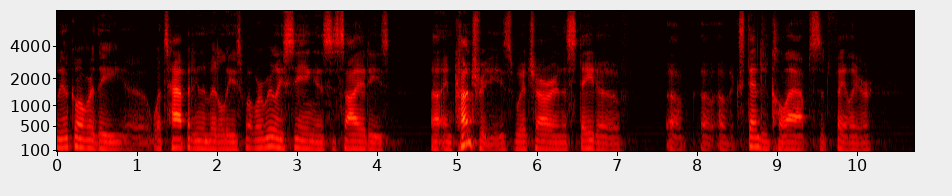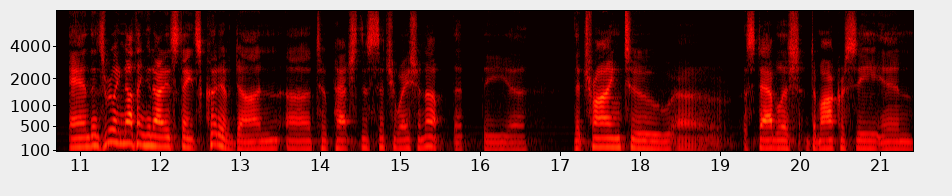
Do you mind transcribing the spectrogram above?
we look over the uh, what's happening in the Middle East, what we're really seeing is societies and countries which are in a state of, of, of extended collapse and failure and there's really nothing the United States could have done uh, to patch this situation up. That the uh, that trying to uh, establish democracy in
